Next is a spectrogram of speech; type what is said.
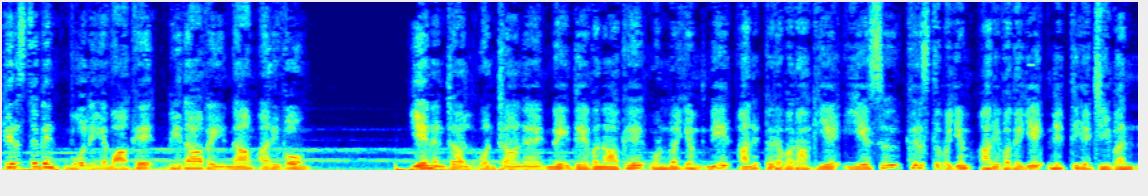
கிறிஸ்துவின் மூலியமாக பிதாவை நாம் அறிவோம். ஏனென்றால் ஒன்றான மெய் தேவனாக உண்மையும் நீர் அனுப்பிறவராகிய இயேசு கிறிஸ்துவையும் அறிவதையே நித்திய ஜீவன்.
